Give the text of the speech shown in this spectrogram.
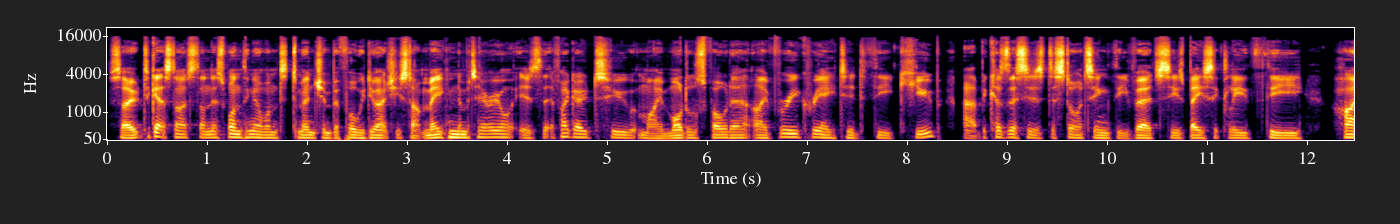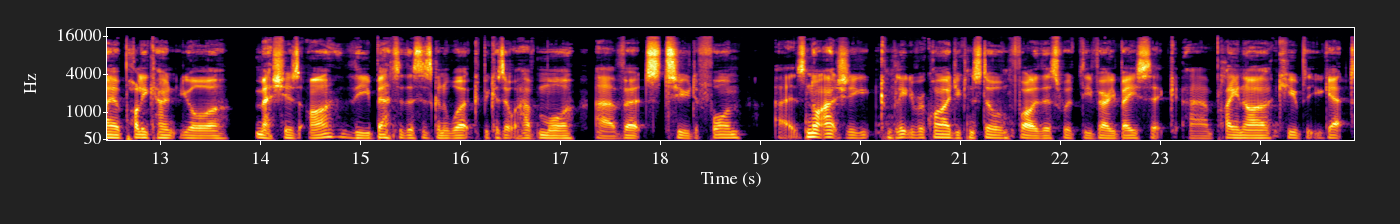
So to get started on this, one thing I wanted to mention before we do actually start making the material is that if I go to my models folder, I've recreated the cube. Uh, because this is distorting the vertices, basically the higher poly count your meshes are, the better this is going to work because it will have more uh, verts to deform. Uh, it's not actually completely required. You can still follow this with the very basic uh, planar cube that you get,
